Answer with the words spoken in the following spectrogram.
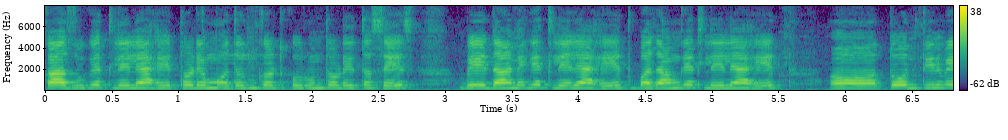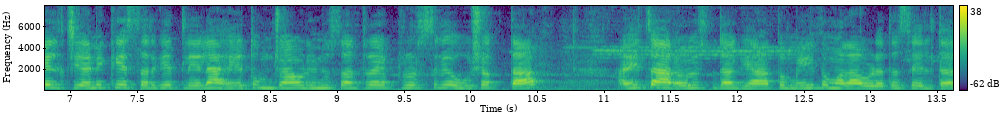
काजू घेतलेले आहेत थोडे मधून कट करून थोडे तसेच बेदाणे घेतलेले आहेत बदाम घेतलेले आहेत दोन तीन वेलची आणि केसर घेतलेलं आहे. तुमच्या आवडीनुसार ड्रायफ्रुट्स घेऊ शकता. आणि चारोळीसुद्धा घ्या. तुम्ही तुम्हाला आवडत असेल तर.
